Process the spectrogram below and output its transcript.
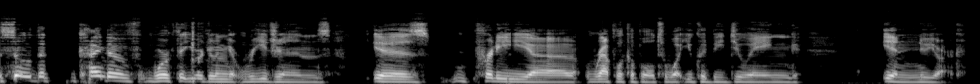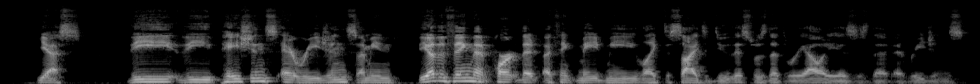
So the kind of work that you're doing at Regions is pretty uh, replicable to what you could be doing in New York. Yes, the the patients at Regions. I mean, the other thing that part that I think made me like decide to do this was that the reality is is that at Regions,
